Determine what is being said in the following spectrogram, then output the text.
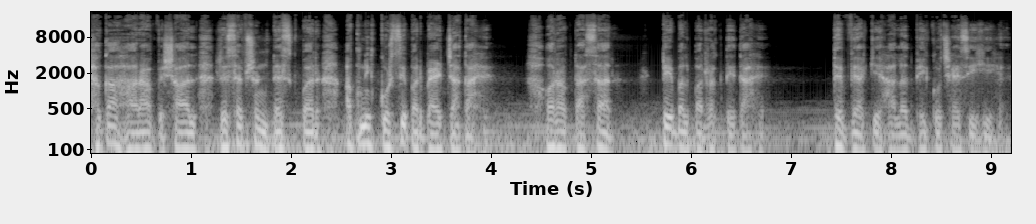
थका हारा विशाल रिसेप्शन डेस्क पर अपनी कुर्सी पर बैठ जाता है और अपना सर टेबल पर रख देता है। दिव्या की हालत भी कुछ ऐसी ही है।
